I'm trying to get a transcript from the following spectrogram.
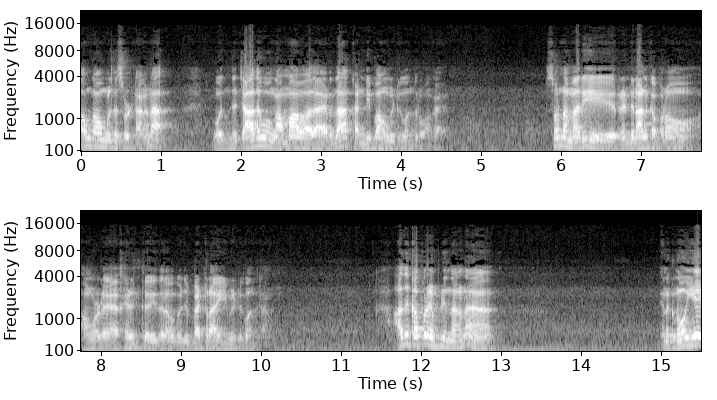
அவங்க அவங்கள்ட்ட சொல்லிட்டாங்கன்னா இந்த ஜாதகம் உங்கள் அம்மாவாக இருந்தால் கண்டிப்பாக அவங்க வீட்டுக்கு வந்துடுவாங்க சொன்ன மாதிரி ரெண்டு நாளுக்கு அப்புறம் அவங்களோட ஹெல்த் இதில் கொஞ்சம் பெட்டர் ஆகி வீட்டுக்கு வந்துட்டாங்க. அதுக்கப்புறம் எப்படி இருந்தாங்கன்னா எனக்கு நோயே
